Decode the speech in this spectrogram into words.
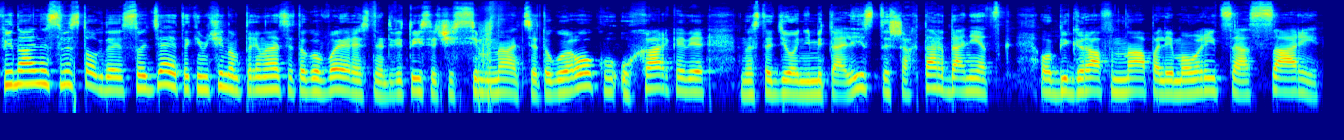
Фінальний свисток дає суддя, і таким чином 13 вересня 2017 року у Харкові на стадіоні Металісти Шахтар Донецьк обіграв Наполі Мауріця Сарі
